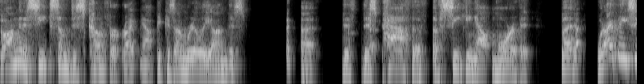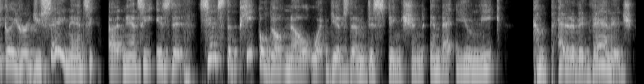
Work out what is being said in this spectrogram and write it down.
So I'm going to seek some discomfort right now because I'm really on this uh, this this path of of seeking out more of it. But yeah. what I basically heard you say, Nancy, uh, Nancy, is that since the people don't know what gives them distinction and that unique competitive advantage,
